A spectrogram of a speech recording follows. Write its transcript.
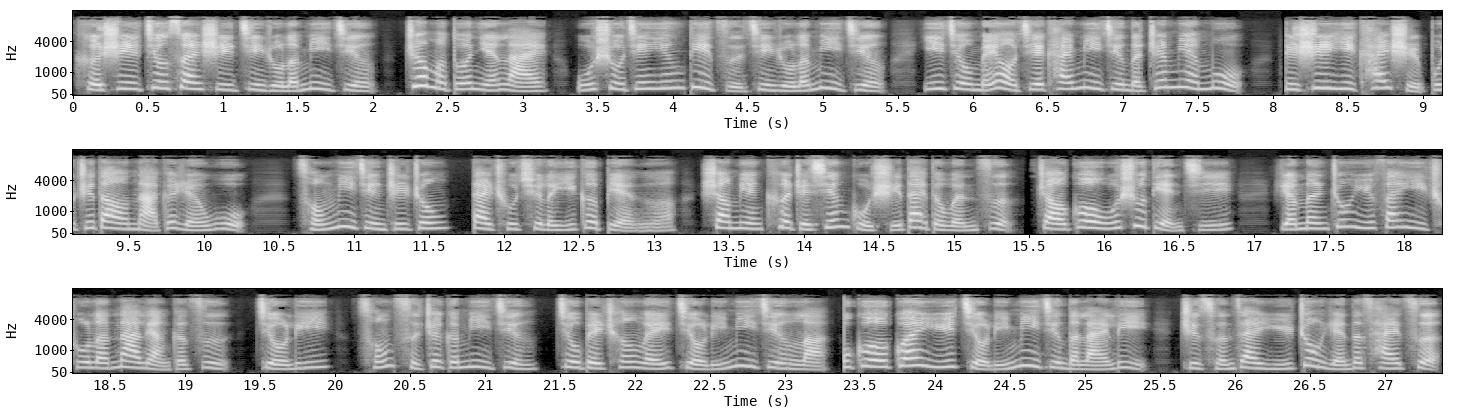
可是，就算是进入了秘境，这么多年来，无数精英弟子进入了秘境，依旧没有揭开秘境的真面目，只是一开始不知道哪个人物从秘境之中带出去了一个匾额，上面刻着仙古时代的文字，找过无数典籍，人们终于翻译出了那两个字“九黎”。从此，这个秘境就被称为九黎秘境了。不过，关于九黎秘境的来历，只存在于众人的猜测，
